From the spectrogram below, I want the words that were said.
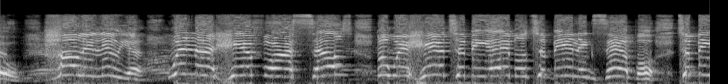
Hallelujah. We're not here for ourselves, but we're here to be able to be an example, to be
